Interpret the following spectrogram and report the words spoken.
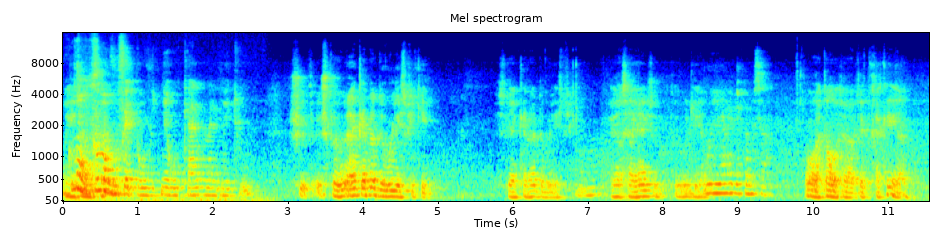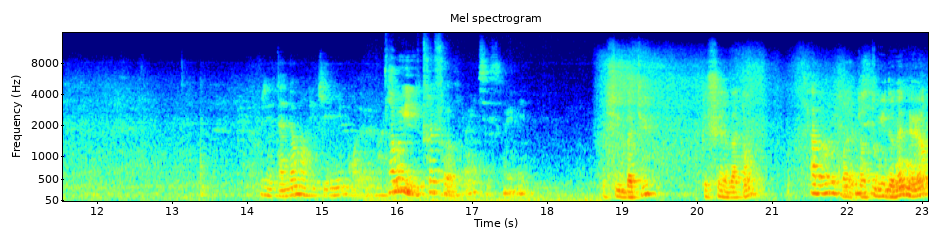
Oui, Comment, comment vous faites pour vous tenir au calme malgré tout? Je, je peux incapable de vous l'expliquer. Je suis incapable de vous l'expliquer. Je n'en sais rien, je peux vous le dire. Vous y arrivez comme ça? Oh, attends, ça va peut-être craquer. Hein. Vous êtes un homme en équilibre. euh, Ah oui, il est très fort. Oui, c'est ça. Oui. Je suis battu, que je suis un bâton, Ah bah oui. voilà, dans tous les domaines d'ailleurs.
